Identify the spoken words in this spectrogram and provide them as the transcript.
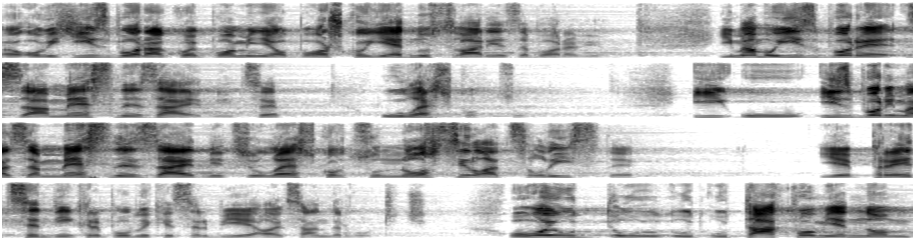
ovih izbora koje je pominjao Boško, jednu stvar je zaboravio. Imamo izbore za mesne zajednice u Leskovcu. I u izborima za mesne zajednice u Leskovcu nosilac liste je predsednik Republike Srbije Aleksandar Vučić. Ovo je u, u, u takvom jednom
